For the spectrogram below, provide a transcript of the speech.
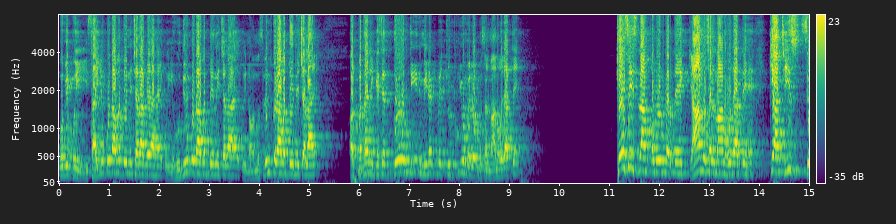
وہ بھی کوئی عیسائیوں کو دعوت دینے چلا گیا ہے، کوئی یہودیوں کو دعوت دینے چلا ہے، کوئی نان مسلم کو دعوت دینے چلا ہے۔ اور پتہ نہیں کیسے دو، تین منٹ میں چٹکیوں میں لوگ مسلمان ہو جاتے ہیں۔ کیسے اسلام قبول کرتے ہیں؟ کیا مسلمان ہو جاتے ہیں؟ کیا چیز سے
